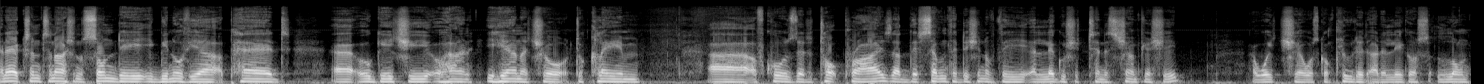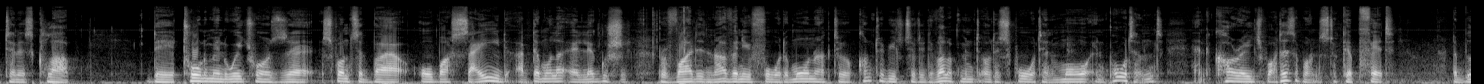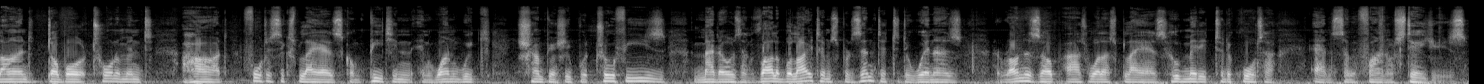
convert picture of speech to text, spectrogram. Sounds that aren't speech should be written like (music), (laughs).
An ex-international Sunday Igbinovia paired uh, Ogechi Iheanacho to claim, uh, of course, the top prize at the seventh edition of the uh, Lagos Tennis Championship, uh, which uh, was concluded at the Lagos Lawn Tennis Club. The tournament, which was uh, sponsored by Oba Saheed Ademola Elegushi, provided an avenue for the monarch to contribute to the development of the sport and, more important, encourage participants to keep fit. The blind double tournament had 46 players competing in one week championship with trophies, medals and valuable items presented to the winners, runners-up as well as players who made it to the quarter and semi-final stages.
